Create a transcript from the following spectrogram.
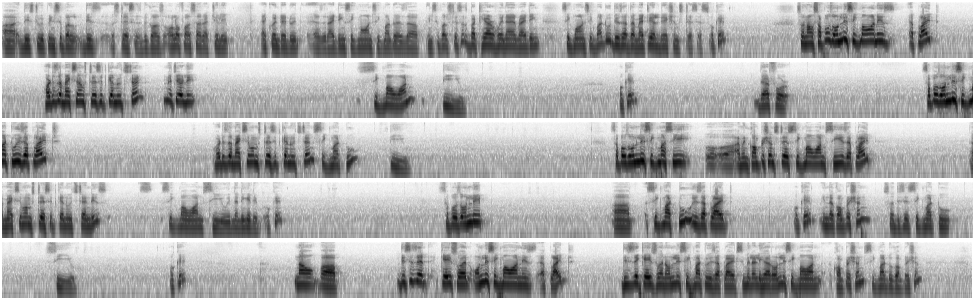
uh, these two principal these stresses because all of us are actually acquainted with as writing sigma 1 sigma 2 as the principal stresses, but here when I am writing sigma 1 sigma 2 these are the material direction stresses. Okay. So, now suppose only sigma 1 is applied, what is the maximum stress it can withstand? Naturally sigma 1 T u. Okay. Therefore, suppose only sigma 2 is applied, what is the maximum stress it can withstand? Sigma 2 T u. Suppose only sigma c uh, I mean compression stress sigma 1 c is applied the maximum stress it can withstand is sigma 1 c u in the negative. Okay. suppose only uh, sigma 2 is applied okay, in the compression. So, this is sigma 2 C u. Okay. Now, uh, this is a case when only sigma 1 is applied, this is the case when only sigma 2 is applied similarly here only sigma 1 compression sigma 2 compression,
